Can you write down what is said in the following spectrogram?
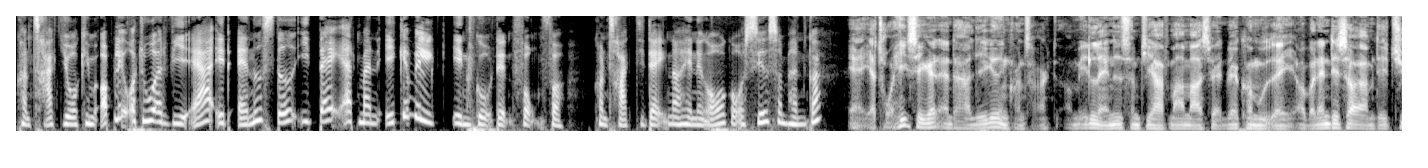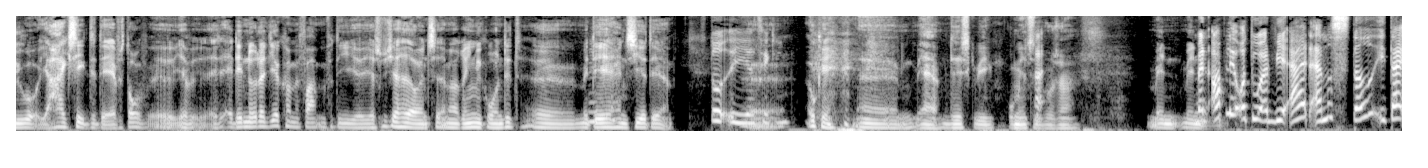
kontrakt. Joachim, oplever du, at vi er et andet sted i dag, at man ikke vil indgå den form for kontrakt i dag, når Henning Overgaard siger, som han gør? Ja, jeg tror helt sikkert, at der har ligget en kontrakt om et eller andet, som de har haft meget, meget svært ved at komme ud af. Og hvordan det så er, om det er 20 år, jeg har ikke set det der. Jeg forstår, øh, jeg, er det noget, der lige er kommet frem? Fordi øh, jeg synes, jeg havde orienteret mig rimelig grundigt øh, med okay. det, han siger der. Stod i artiklen. Øh, okay, øh, ja, det skal vi ikke bruge mere tid på så. Men, men, men oplever du, at vi er et andet sted i dag,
